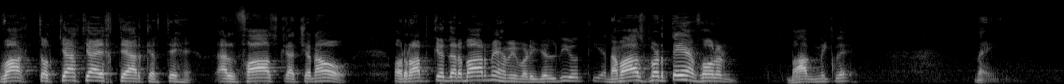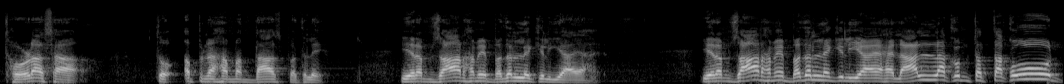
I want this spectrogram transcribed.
वक्त तो क्या क्या इख्तियार करते हैं। अल्फाज का चुनाव। और रब के दरबार में हमें बड़ी जल्दी होती है। नमाज़ पढ़ते हैं फ़ौरन, भाग निकले। नहीं थोड़ा सा तो अपना हम अंदाज बदले। ये रमज़ान हमें बदलने के लिए आया है। ये रमज़ान हमें बदलने के लिए आया है। लाकुम तत्तकून।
